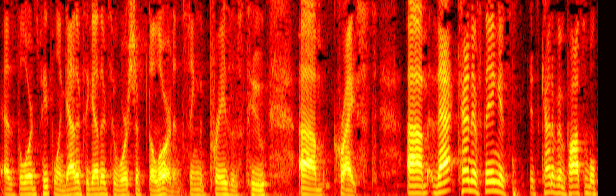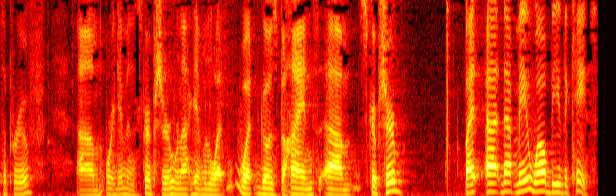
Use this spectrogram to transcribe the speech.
as the Lord's people and gather together to worship the Lord and sing the praises to um, Christ. Um, that kind of thing is it's kind of impossible to prove. Um, we're given Scripture. We're not given what what goes behind um, Scripture, but uh, that may well be the case.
